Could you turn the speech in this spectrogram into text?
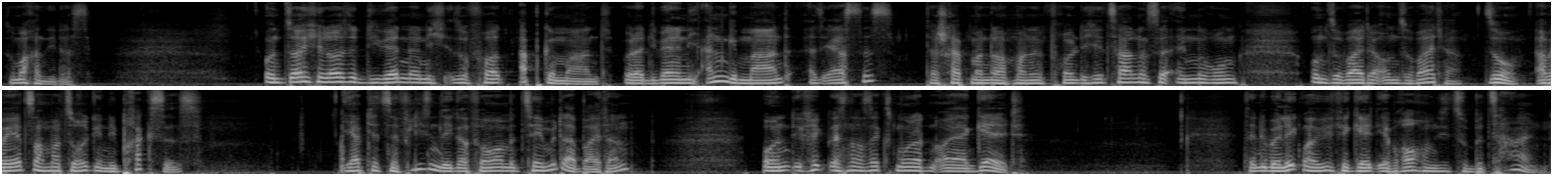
So machen die das. Und solche Leute, die werden ja nicht sofort abgemahnt oder die werden ja nicht angemahnt als erstes, Da schreibt man doch mal eine freundliche Zahlungserinnerung und so weiter und so weiter. So, aber jetzt nochmal zurück in die Praxis. Ihr habt jetzt eine Fliesenlegerfirma mit zehn Mitarbeitern und ihr kriegt erst nach sechs Monaten euer Geld. Dann überlegt mal, wie viel Geld ihr braucht, um sie zu bezahlen.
